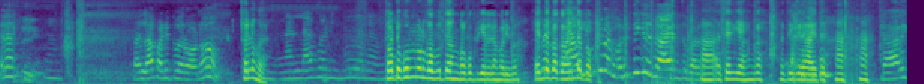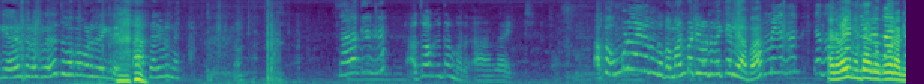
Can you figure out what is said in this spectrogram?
என்ன? நல்லா படிப்பு வரணும். சொல்லுங்க. நல்லா படிப்பு தொட்டு கும்பிடுங்க புத்தகங்கள் குப்பிகள் எல்லாம் படிப்பா எந்த பக்கம் எந்த பக்கம்? பாருங்க ஆ சரியா அங்கே சுற்றிக்கிற ஆயுது ஆ ஆ. நாளைக்கு எடுத்து கொடுக்குறது துவக்கம் கொடுத்து வைக்கிறேன் சரி விடுங்க. துவக்கு தான் பாரு. ஆ ரைட் அப்போ உங்களோட ஆயுதம் மண்பட்டியில் ஒன்றும் வைக்கலையாப்பா? அதில் வைங்க இந்த இருக்க கோடாளி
